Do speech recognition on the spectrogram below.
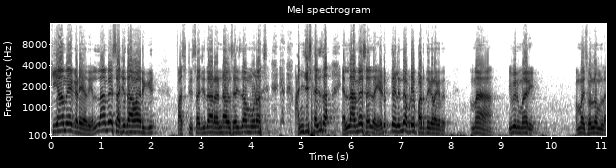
கியாமே கிடையாது. எல்லாமே சஜிதாவாக இருக்குது ஃபஸ்ட்டு சஜிதா ரெண்டாவது சஜிதா மூணாவது அஞ்சு சஜிதா எல்லாமே சஜிதா. எடுத்ததுலேருந்து அப்படியே படுத்து கிடக்குறது அம்மா இவர் மாதிரி. அம்மா சொல்லும்ல.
